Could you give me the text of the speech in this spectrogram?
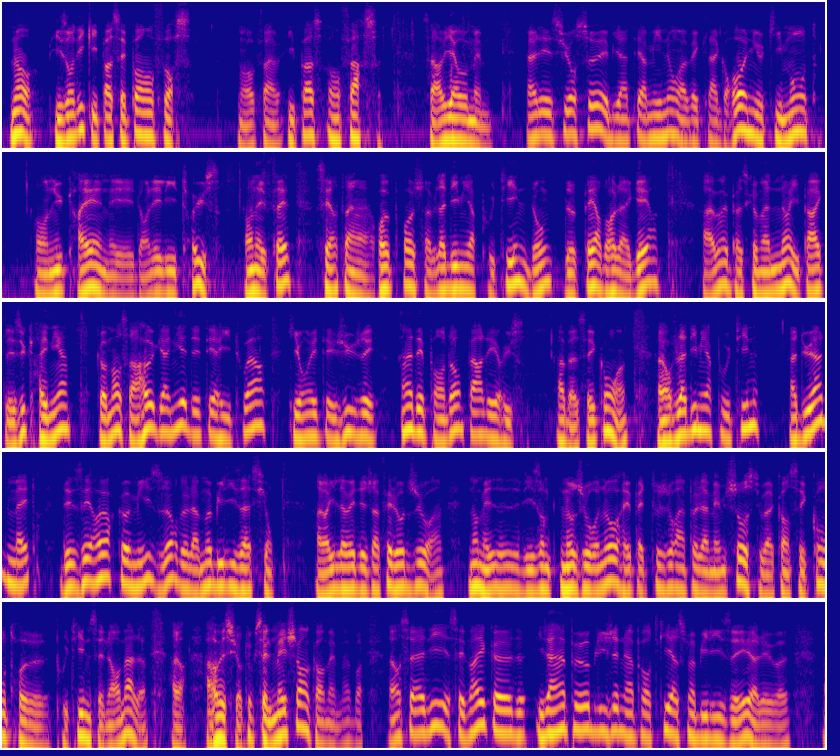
Non, ils ont dit qu'ils passaient pas en force. Enfin, ils passent en farce. Ça revient au même. Allez, sur ce, eh bien, terminons avec la grogne qui monte en Ukraine et dans l'élite russe. En effet, certains reprochent à Vladimir Poutine donc de perdre la guerre. Ah ouais, parce que maintenant, il paraît que les Ukrainiens commencent à regagner des territoires qui ont été jugés indépendants par les Russes. Ah ben c'est con, hein. Alors Vladimir Poutine a dû admettre des erreurs commises lors de la mobilisation. Alors il l'avait déjà fait l'autre jour. Hein. Non, mais euh, disons que nos journaux répètent toujours un peu la même chose. Tu vois, quand c'est contre euh, Poutine, c'est normal. Hein. Alors, ah oui, surtout que c'est le méchant quand même. Hein. Alors ça a dit, c'est vrai qu'il a un peu obligé n'importe qui à se mobiliser, aller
